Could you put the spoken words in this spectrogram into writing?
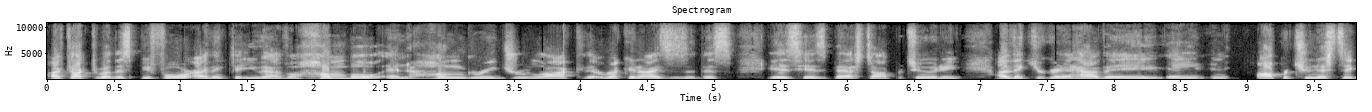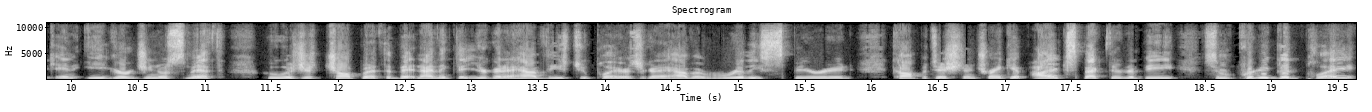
I've talked about this before. I think that you have a humble and hungry Drew Lock that recognizes that this is his best opportunity. I think you're going to have a, a an opportunistic and eager Geno Smith, who is just chomping at the bit. And I think that you're going to have these two players are going to have a really spirited competition in training camp. I expect there to be some pretty good play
